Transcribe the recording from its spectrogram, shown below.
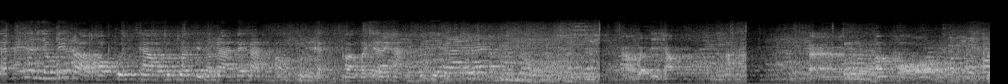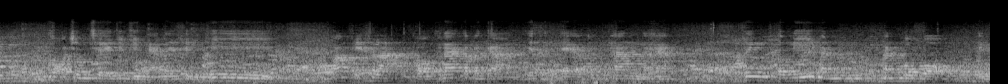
จะให้ท่านนายกได้กล่าวขอบคุณชาวชุมชนศรีสำราญด้วยกันขอบคุณกันขอขอเชิญเลยค่ะพี่เจี๊ยบอ่าสวัสดีครับเอ่อต้องขอขอชมเชยจริงๆนะในสิ่งที่ความเสียสละของคณะกรรมการเอสแอลทุกท่านนะฮะ ซึ่งตรงนี้มันมันบ่งบอก ถึง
